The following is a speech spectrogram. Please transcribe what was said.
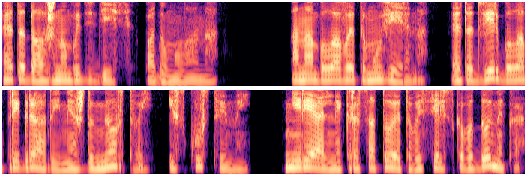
«Это должно быть здесь», — подумала она. Она была в этом уверена. Эта дверь была преградой между мертвой, искусственной нереальной красотой этого сельского домика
